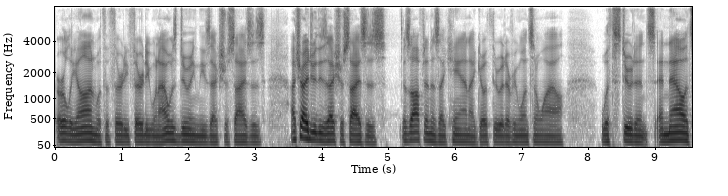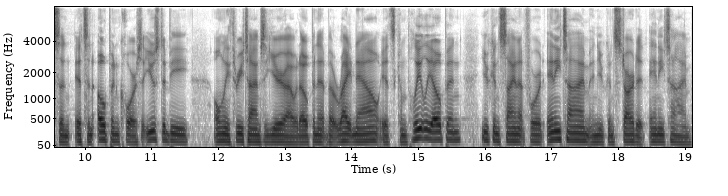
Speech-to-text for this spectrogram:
early on with the 30-30 when I was doing these exercises. I try to do these exercises as often as I can. I go through it every once in a while with students, and now it's an it's an open course. It used to be only three times a year I would open it, but right now it's completely open. You can sign up for it anytime and you can start it anytime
